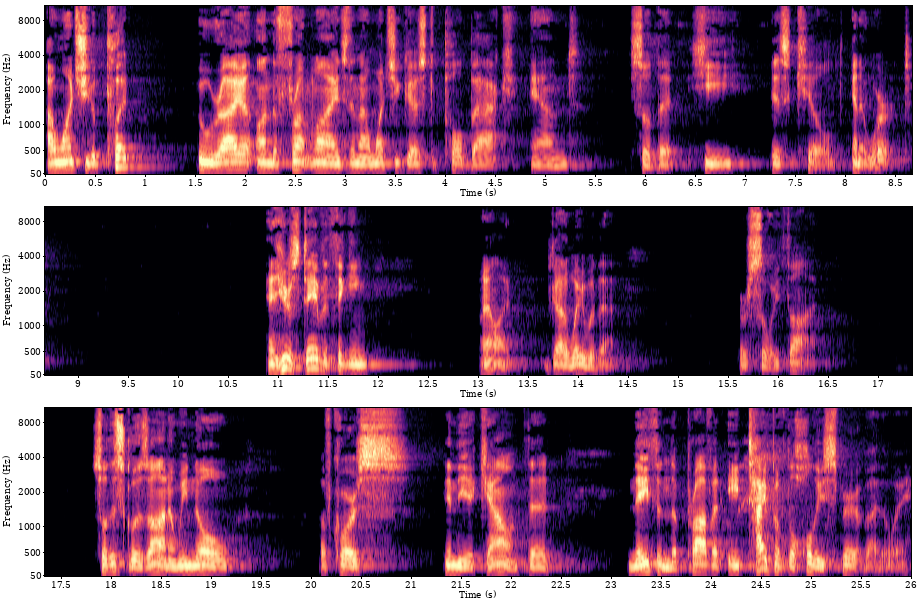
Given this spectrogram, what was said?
I want you to put Uriah on the front lines, then I want you guys to pull back and so that he is killed. And it worked. And here's David thinking, well, I got away with that. Or so he thought. So this goes on, and we know, of course, in the account that Nathan the prophet, a type of the Holy Spirit, by the way,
